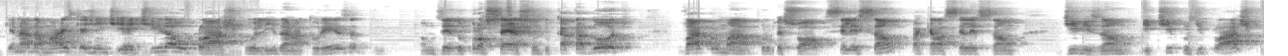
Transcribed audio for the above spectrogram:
Porque nada mais que a gente retira o plástico ali da natureza, vamos dizer, do processo do catador, vai para o pessoal de seleção, para aquela seleção, divisão de tipos de plástico,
